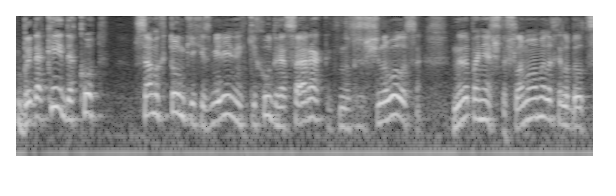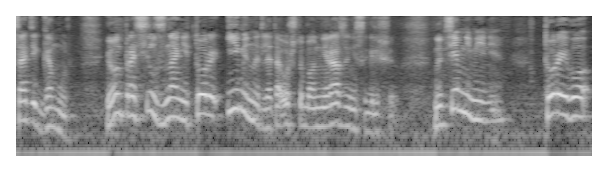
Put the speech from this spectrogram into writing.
бедакей дакот в самых тонких измерениях кихуд гасара, как на волоса, надо понять, что Шламо Амелах был цадик Гамур. И он просил знаний Торы именно для того, чтобы он ни разу не согрешил. Но тем не менее, Тора его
